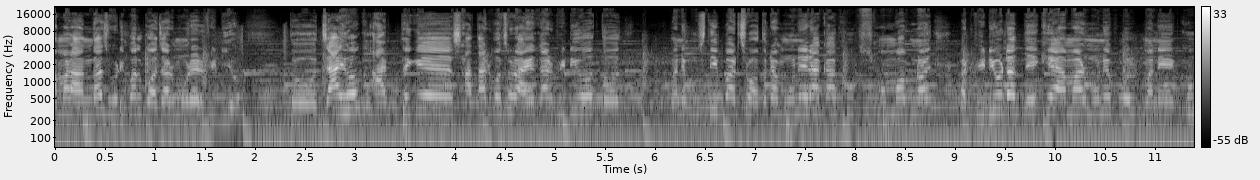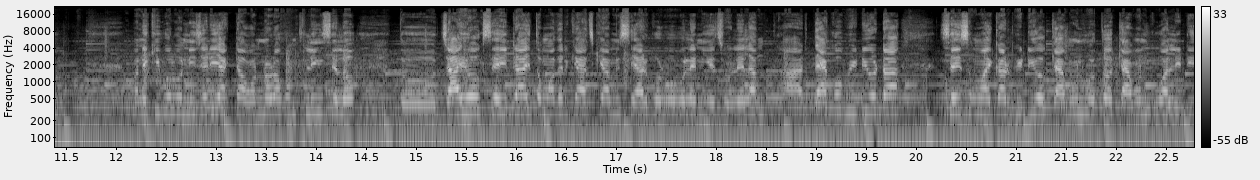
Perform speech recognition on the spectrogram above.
আমার আন্দাজ হরিপাল গজার মোড়ের ভিডিও তো যাই হোক, আট থেকে সাত, আট বছর আগেকার ভিডিও তো মানে বুঝতেই পারছ, অতটা মনে রাখা খুব সম্ভব নয়। বাট ভিডিওটা দেখে আমার মনে পড় মানে খুব মানে কি বলব, নিজেরই একটা অন্যরকম ফিলিংস এলো। তো যাই হোক, সেইটাই তোমাদেরকে আজকে আমি শেয়ার করব বলে নিয়ে চলে এলাম। আর দেখো ভিডিওটা সেই সময়কার ভিডিও কেমন হতো, কেমন কোয়ালিটি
